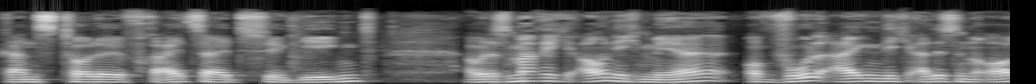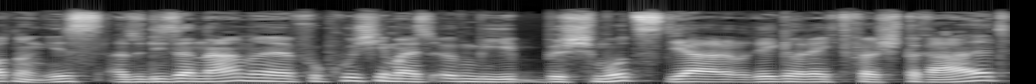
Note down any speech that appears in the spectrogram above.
ganz tolle Freizeitgegend. Aber das mache ich auch nicht mehr, obwohl eigentlich alles in Ordnung ist. Also dieser Name Fukushima ist irgendwie beschmutzt, ja regelrecht verstrahlt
